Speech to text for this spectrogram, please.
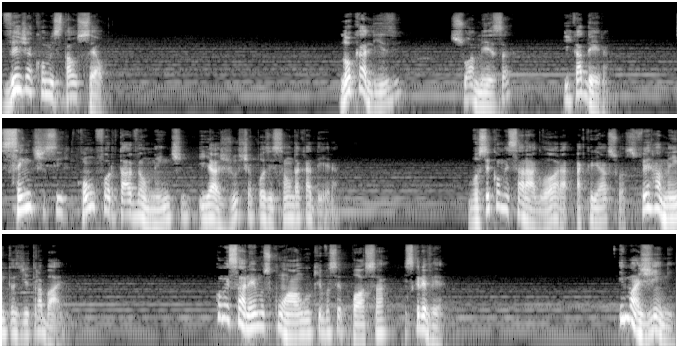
Veja como está o céu. Localize sua mesa e cadeira. Sente-se confortavelmente e ajuste a posição da cadeira. Você começará agora a criar suas ferramentas de trabalho. Começaremos com algo que você possa escrever. Imagine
